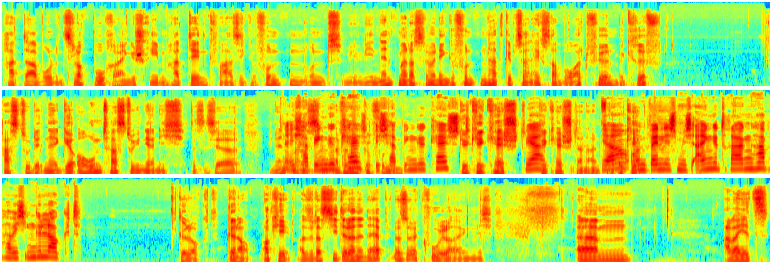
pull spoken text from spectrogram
hat da wohl ins Logbuch reingeschrieben, hat den quasi gefunden und wie, wie nennt man das, wenn man den gefunden hat? Gibt es da ein extra Wort für, einen Begriff? Hast du den, ne, geowned hast du ihn ja nicht. Das ist ja, wie nennt man ich das? Hab ihn gecached, ich habe ihn gecached. Ge gecached, ja. gecached dann einfach. Ja, okay. und wenn ich mich eingetragen habe, habe ich ihn gelockt. Gelockt, genau. Okay, also das sieht er dann in der App, das ist ja cool eigentlich. Ähm, aber jetzt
